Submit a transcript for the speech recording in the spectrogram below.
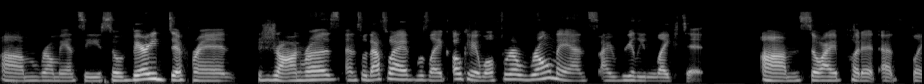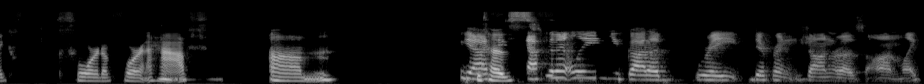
um, romancy. So very different genres. And so that's why I was like, okay, well, for a romance, I really liked it. Um, so I put it at like four to four and a half. Um, Yeah, because definitely you gotta rate different genres on like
